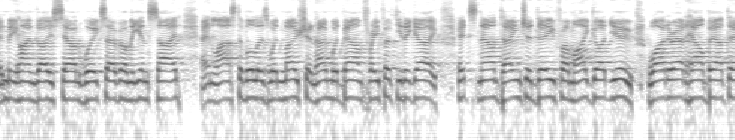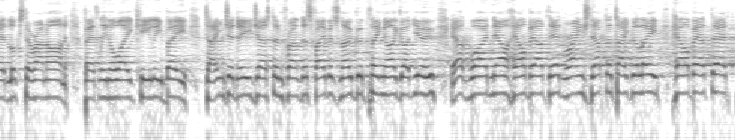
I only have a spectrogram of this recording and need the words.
And behind those, Soundworks over on the inside. And last of all is Wind Motion homeward bound, 350 to go. It's now Danger D from I Got You. Wider out, how about that? Looks to run on. Battling away, Keely B. Danger D just in front. This favourite's no good thing, I Got You. Out wide now, how about that? Ranged up to take the lead. How about that?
